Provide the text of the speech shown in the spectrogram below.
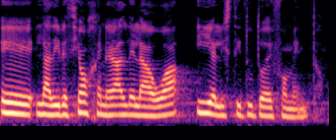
eh, la Dirección General del Agua y el Instituto de Fomento.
